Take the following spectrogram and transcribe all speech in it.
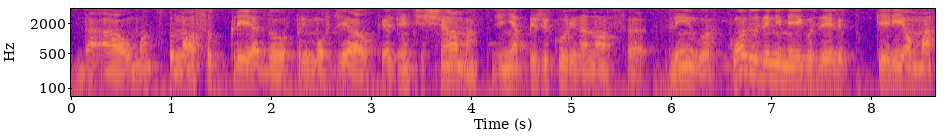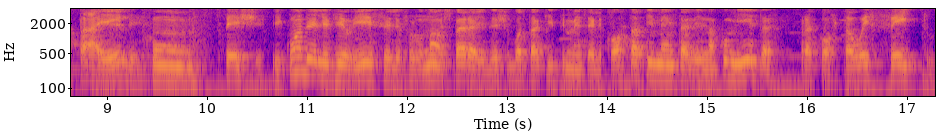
da alma. O nosso criador primordial, que a gente chama de Nhapiricuri na nossa língua, quando os inimigos dele queriam matar ele com peixe. E quando ele viu isso, ele falou: Não, espera aí, deixa eu botar aqui pimenta. Ele corta a pimenta ali na comida para cortar o efeito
